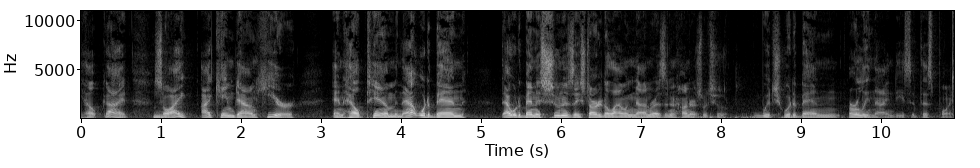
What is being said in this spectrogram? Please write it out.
help guide?" Hmm. So I I came down here and helped him, and that would have been that would have been as soon as they started allowing non-resident hunters, which was which would have been early 90s at this point.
